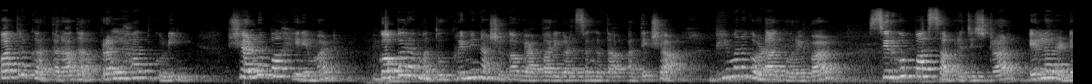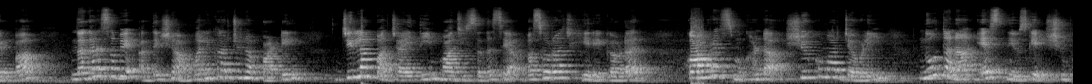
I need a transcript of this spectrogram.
ಪತ್ರಕರ್ತರಾದ ಪ್ರಹ್ಲಾದ್ ಗುಡಿ ಶರಣಪ್ಪ ಹಿರೇಮಠ್, ಗೊಬ್ಬರ ಮತ್ತು ಕ್ರಿಮಿನಾಶಕ ವ್ಯಾಪಾರಿಗಳ ಸಂಘದ ಅಧ್ಯಕ್ಷ ಭೀಮನಗೌಡ ಗೋರೆಬಾಳ್, ಸಿರ್ಗುಪ್ಪ ಸಬ್ ರಿಜಿಸ್ಟ್ರಾರ್ ಯಲ್ಲಾರೆಡ್ಡೆಪ್ಪ ನಗರಸಭೆ ಅಧ್ಯಕ್ಷ ಮಲ್ಲಿಕಾರ್ಜುನ ಪಾಟೀಲ್, ಜಿಲ್ಲಾ ಪಂಚಾಯಿತಿ ಮಾಜಿ ಸದಸ್ಯ ಬಸವರಾಜ್ ಹಿರೇಗೌಡರ್, ಕಾಂಗ್ರೆಸ್ ಮುಖಂಡ ಶಿವಕುಮಾರ್ ಜವಳಿ, ನೂತನ ಎಸ್ ನ್ಯೂಸ್ಗೆ ಶುಭ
